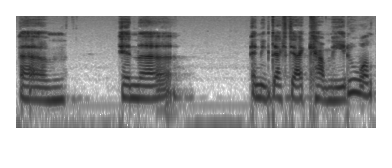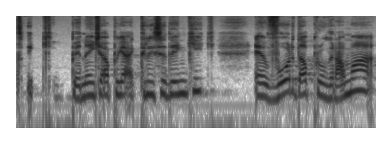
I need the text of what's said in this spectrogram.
Um, en... Uh, en ik dacht, ja, ik ga meedoen, want ik, ben een grappige actrice, denk ik. En voor dat programma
